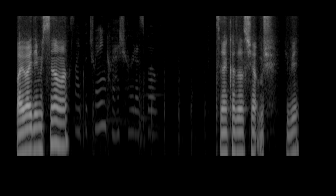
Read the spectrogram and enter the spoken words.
Bay bay demişsin ama tren kazası şey yapmış gibi.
